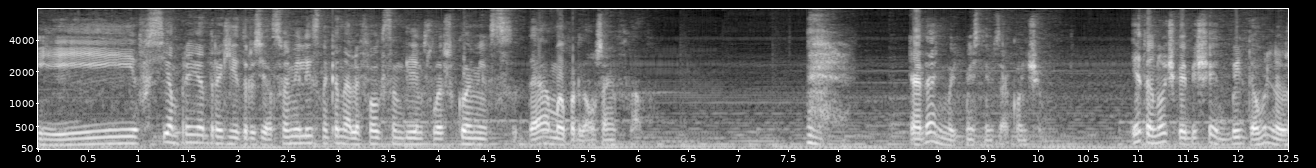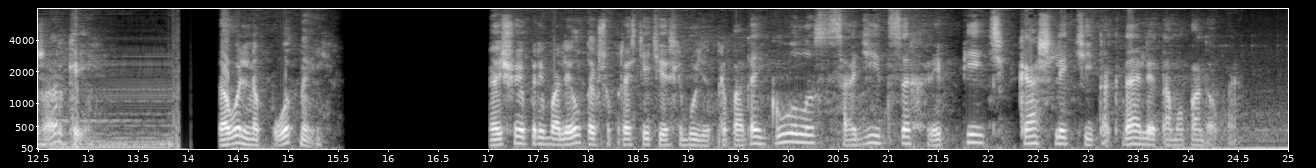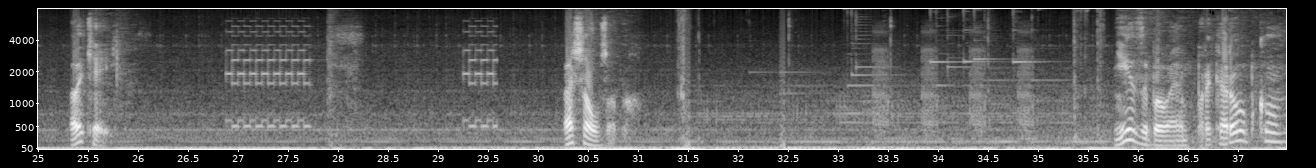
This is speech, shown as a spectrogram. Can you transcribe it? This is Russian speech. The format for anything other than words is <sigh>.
И всем привет, дорогие друзья, с вами Лис на канале Fox and Games Slash Comics. Да, мы продолжаем флап. <sighs> Когда-нибудь мы с ним закончим. Эта ночка обещает быть довольно жаркой, довольно потной. А еще я приболел, так что простите, если будет пропадать голос, садиться, хрипеть, кашлять и так далее, тому подобное. Окей. Пошел жопу. Не забываем про коробку.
